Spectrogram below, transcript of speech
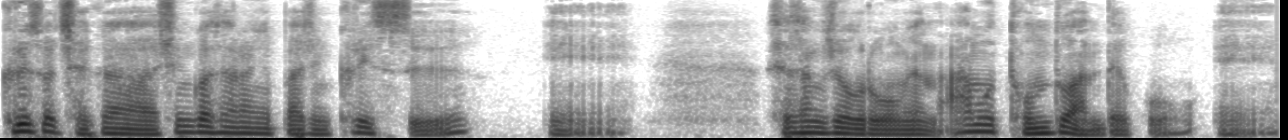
그래서 제가 신과 사랑에 빠진 크리스 예, 세상적으로 보면 아무 돈도 안 되고 예,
